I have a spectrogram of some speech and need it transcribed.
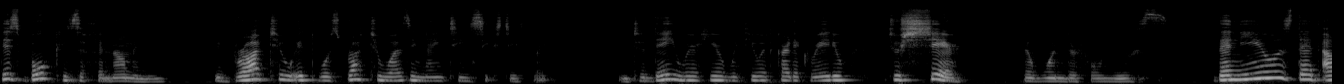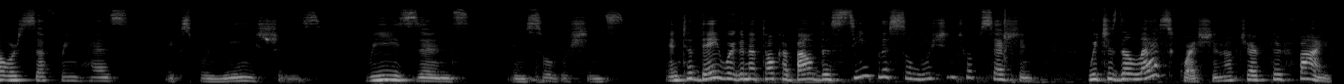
This book is a phenomenon. It, brought to, it was brought to us in 1963. And today we're here with you at Kardec Radio to share the wonderful news. The news that our suffering has explanations, reasons, and solutions. And today we're going to talk about the simplest solution to obsession, which is the last question of chapter 5.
